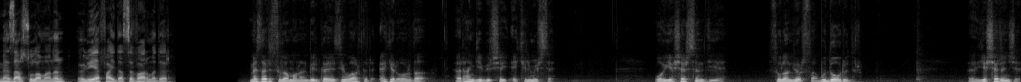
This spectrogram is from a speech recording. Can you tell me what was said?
Mezar sulamanın ölüye faydası var mıdır? Mezarı sulamanın bir gayesi vardır. Eğer orada herhangi bir şey ekilmişse, o yeşersin diye sulanıyorsa bu doğrudur. Ee, yeşerince,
